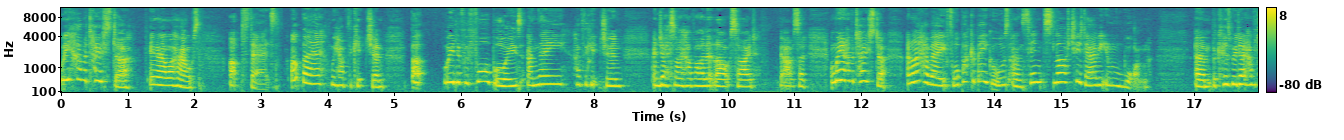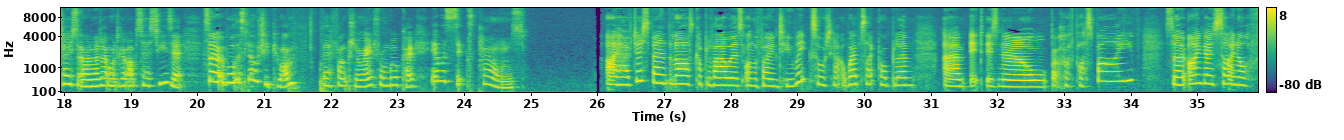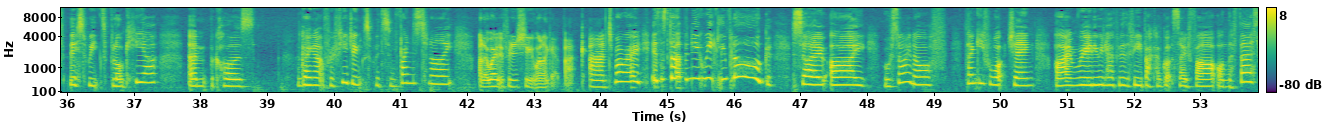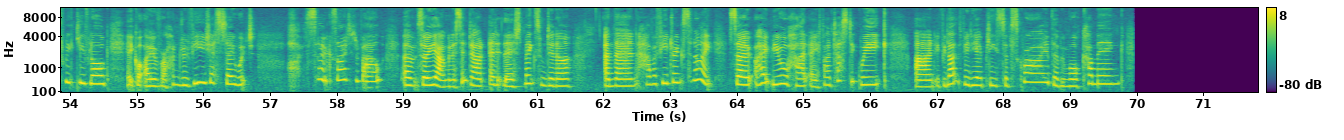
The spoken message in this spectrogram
We have a toaster in our house upstairs. Up there we have the kitchen, but we live with four boys and they have the kitchen and Jess and I have our little outside bit outside and we don't have a toaster and I have a four pack of bagels and since last Tuesday I've eaten one um, because we don't have a toaster and I don't want to go upstairs to use it. So I bought this little cheapy one their functional range from Wilko. It was £6. I have just spent the last couple of hours on the phone to Wix sorting out a website problem. Um, it is now about half past five, so I'm going to sign off this week's vlog here um, because I'm going out for a few drinks with some friends tonight and I won't be finishing it when I get back. And tomorrow is the start of the new weekly vlog. So I will sign off Thank you for watching. I'm really, really happy with the feedback I've got so far on the first weekly vlog. It got over 100 views yesterday, which I'm so excited about. Um, so yeah, I'm going to sit down, edit this, make some dinner, and then have a few drinks tonight. So I hope you all had a fantastic week. And if you like the video, please subscribe. There'll be more coming.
